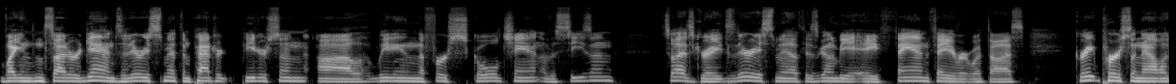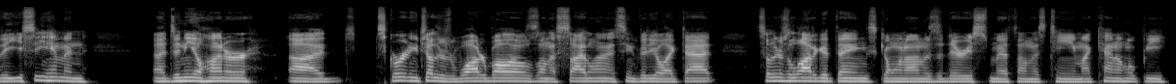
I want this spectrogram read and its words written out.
Vikings Insider again, Za'Darius Smith and Patrick Peterson uh, leading the first Skol chant of the season. So that's great. Darius Smith is going to be a fan favorite with us. Great personality. You see him and uh, Danielle Hunter uh, squirting each other's water bottles on the sideline. I've seen video like that. So there's a lot of good things going on with Darius Smith on this team. I kind of hope he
